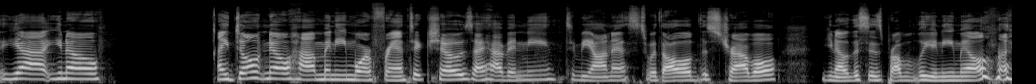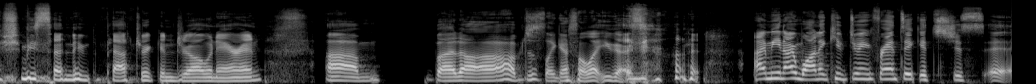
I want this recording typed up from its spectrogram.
yeah, you know, I don't know how many more frantic shows I have in me, to be honest, with all of this travel. You know, this is probably an email I should be sending to Patrick and Joe and Aaron. Um, but uh, I'm just like, I guess I'll let you guys on it. I mean, I want to keep doing frantic. It's just uh,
